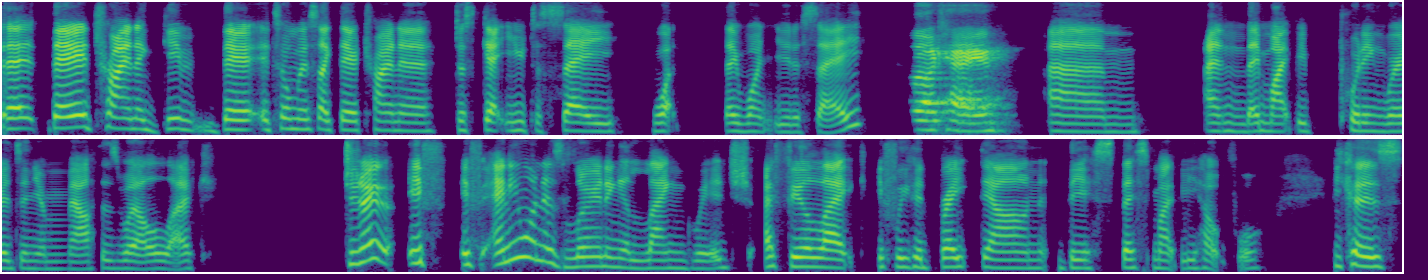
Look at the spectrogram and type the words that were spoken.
they're they're trying to give they it's almost like they're trying to just get you to say they want you to say. Okay. Um and they might be putting words in your mouth as well like do you know if if anyone is learning a language i feel like if we could break down this this might be helpful because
